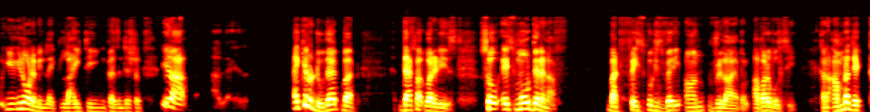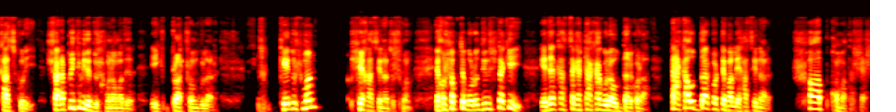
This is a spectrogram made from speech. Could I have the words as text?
Like lighting, presentation. You know, I cannot do that, but that's what what it is. So it's more than enough. But Facebook is very unreliable. আবারও বলছি। কারণ আমরা যে কাজ করি সারা পৃথিবীতে দুশমন আমাদের এই প্ল্যাটফর্মগুলার। কে দুশমন? শেখ হাসিনা দুশমন। এখন সবচেয়ে বড় জিনিসটা কি? এদের কাছ থেকে টাকাগুলা উদ্ধার করা। টাকা উদ্ধার করতে পারলে হাসিনার সব ক্ষমতা শেষ।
